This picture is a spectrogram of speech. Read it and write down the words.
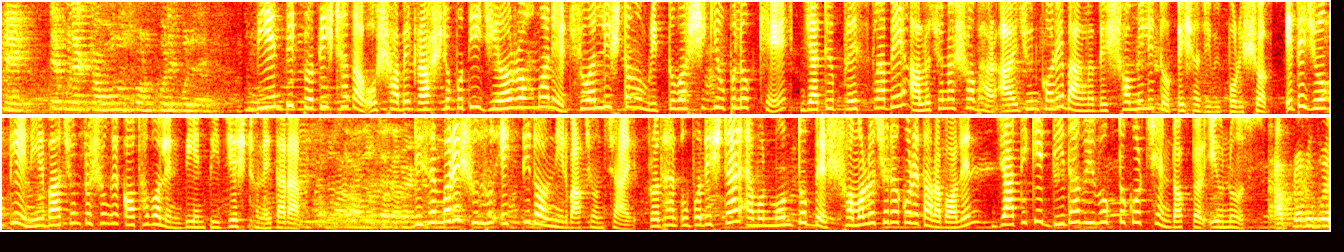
ইতিহাসকে তেমন একটা অনুসরণ করে বলে বিএনপির প্রতিষ্ঠাতা ও সাবেক রাষ্ট্রপতি জিয়াউর রহমানের চুয়াল্লিশতম মৃত্যুবার্ষিকী উপলক্ষে জাতীয় প্রেস ক্লাবে আলোচনা সভার আয়োজন করে বাংলাদেশ সম্মিলিত পেশাজীবী পরিষদ। এতে যোগ দিয়ে নির্বাচন প্রসঙ্গে কথা বলেন বিএনপির জ্যেষ্ঠ নেতারা। ডিসেম্বরে শুধু একটি দল নির্বাচন চায়। প্রধান উপদেষ্টার এমন মন্তব্যের সমালোচনা করে তারা বলেন জাতিকে দ্বিধা বিভক্ত করছেন ডক্টর ইউনুস। আপনার উপরে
